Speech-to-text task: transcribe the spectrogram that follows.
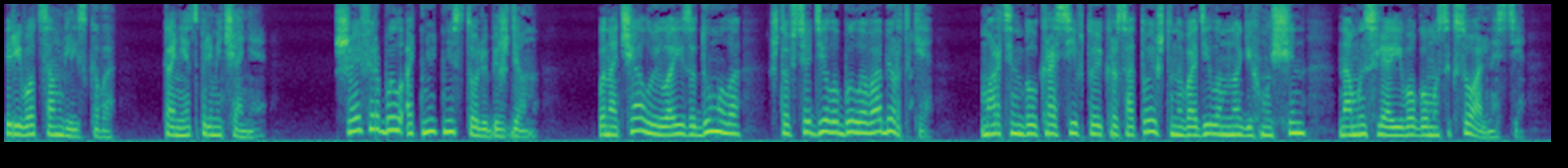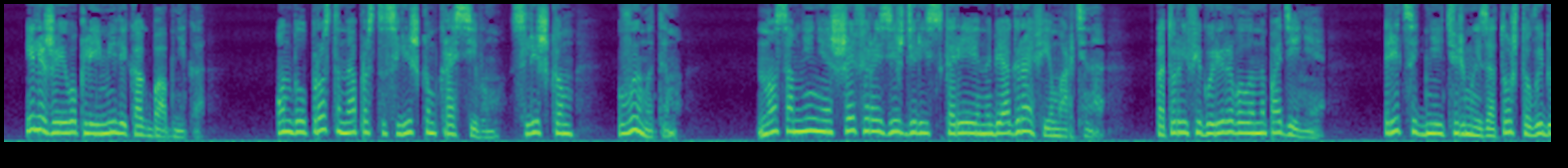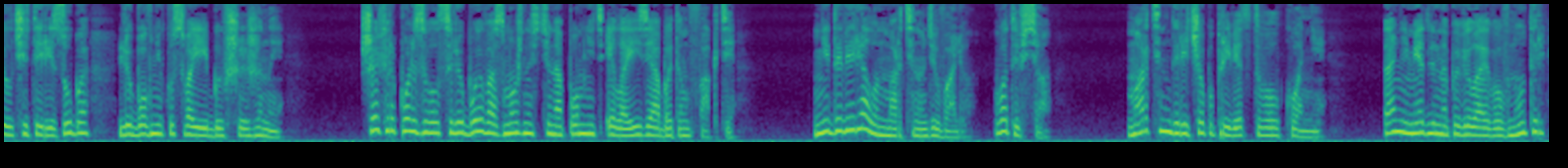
Перевод с английского. Конец примечания. Шефер был отнюдь не столь убежден. Поначалу Элоиза думала, что все дело было в обертке. Мартин был красив той красотой, что наводила многих мужчин на мысли о его гомосексуальности. Или же его клеймили как бабника. Он был просто-напросто слишком красивым, слишком вымытым — но сомнения Шефера зиждились скорее на биографии Мартина, в которой фигурировало нападение. 30 дней тюрьмы за то, что выбил четыре зуба любовнику своей бывшей жены. Шефер пользовался любой возможностью напомнить Элоизе об этом факте. Не доверял он Мартину Дювалю. Вот и все. Мартин горячо поприветствовал Конни. Та немедленно повела его внутрь,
